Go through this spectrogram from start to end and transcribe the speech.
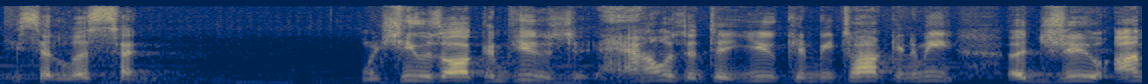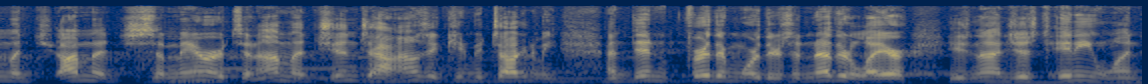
He said, Listen, when she was all confused, how is it that you can be talking to me, a Jew? I'm a, I'm a Samaritan. I'm a Gentile. How is it can you be talking to me? And then, furthermore, there's another layer. He's not just anyone.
